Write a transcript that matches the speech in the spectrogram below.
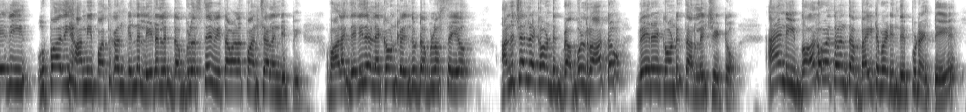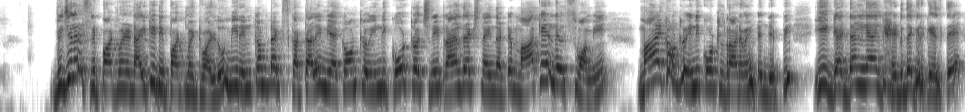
ఏది? ఉపాధి హామీ పథకం కింద లీడర్లకు డబ్బులు వస్తే మిగతా వాళ్ళకి పంచాలని చెప్పి. వాళ్ళకి తెలియదు వాళ్ళ అకౌంట్లో ఎందుకు డబ్బులు వస్తాయో. అనుచరుల అకౌంట్కి డబ్బులు రావటం వేరే అకౌంట్కి తరలించేయటం. అండ్ ఈ భాగవతం అంతా బయటపడింది ఎప్పుడంటే vigilance department and IT department వాళ్ళు మీరు ఇన్కమ్ ట్యాక్స్ కట్టాలి మీ అకౌంట్లో ఇన్ని కోట్లు వచ్చినాయి ట్రాన్సాక్షన్ అయిందంటే మాకేం తెలుసు స్వామి? మా అకౌంట్లో ఎన్ని కోట్లు రావడం ఏంటని చెప్పి ఈ గడ్డం గ్యాంగ్ హెడ్ దగ్గరికి వెళ్తే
